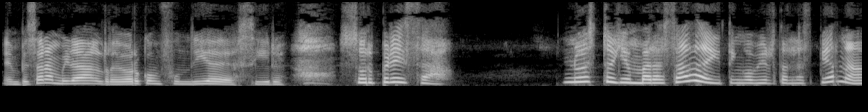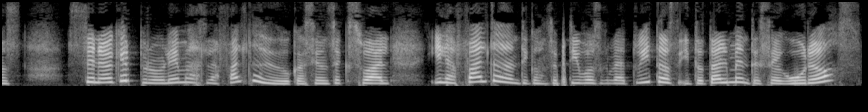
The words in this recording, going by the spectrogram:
empezar a mirar alrededor confundida y decir, ¡Oh, ¡sorpresa! No estoy embarazada y tengo abiertas las piernas. ¿Será que el problema es la falta de educación sexual y la falta de anticonceptivos gratuitos y totalmente seguros?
